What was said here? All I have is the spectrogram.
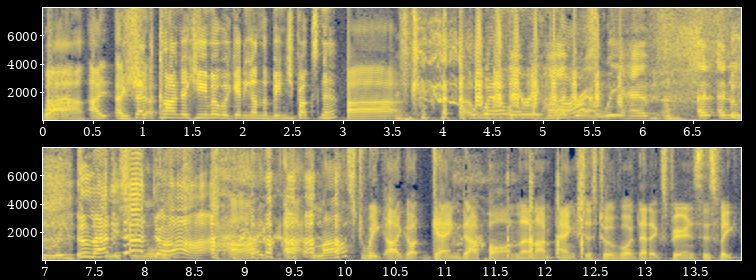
Wow. Uh, I, I is that sho- the kind of humour we're getting on the binge box now? Uh, well, Very highbrow. We have an, an elite listening audience. I, uh, last week I got ganged up on, and I'm anxious to avoid that experience this week.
